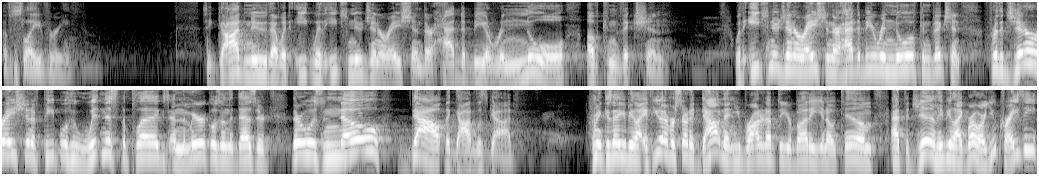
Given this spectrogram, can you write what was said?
of slavery. See, God knew that with each new generation, there had to be a renewal of conviction. With each new generation, there had to be a renewal of conviction. For the generation of people who witnessed the plagues and the miracles in the desert, there was no doubt that God was God. I mean, because they could be like, if you ever started doubting it and you brought it up to your buddy, you know, Tim at the gym, he'd be like, bro, are you crazy?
